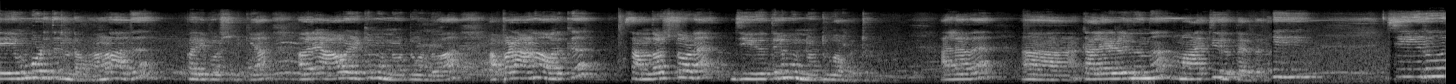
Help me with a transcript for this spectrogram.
ദൈവം കൊടുത്തിട്ടുണ്ടാവും. അത് പരിപോഷിപ്പിക്കുക. അവരെ ആ വഴിക്ക് മുന്നോട്ട് കൊണ്ടുപോവുക. അപ്പോഴാണ് അവർക്ക് സന്തോഷത്തോടെ ജീവിതത്തിൽ മുന്നോട്ട് പോകാൻ പറ്റുള്ളൂ അല്ലാതെ കലകളിൽ നിന്ന് മാറ്റി നിർത്തരുത് ചെറുനാട്ടുപാതകളിൽ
